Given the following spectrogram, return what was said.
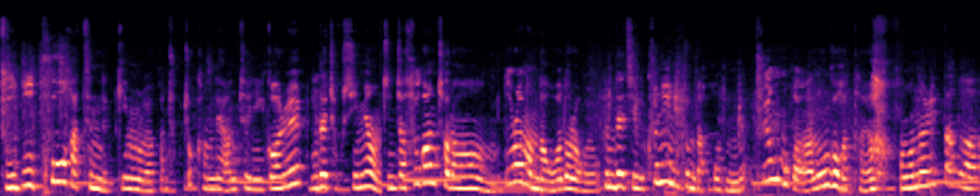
두부 포 같은 느낌으로 약간 촉촉한데 아무튼 이거를 물에 적시면 진짜 수건처럼 불어난다고 하더라고요. 근데 지금 큰일이 좀 났거든요? 수영모가 안 온 것 같아요. 오늘 이따가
